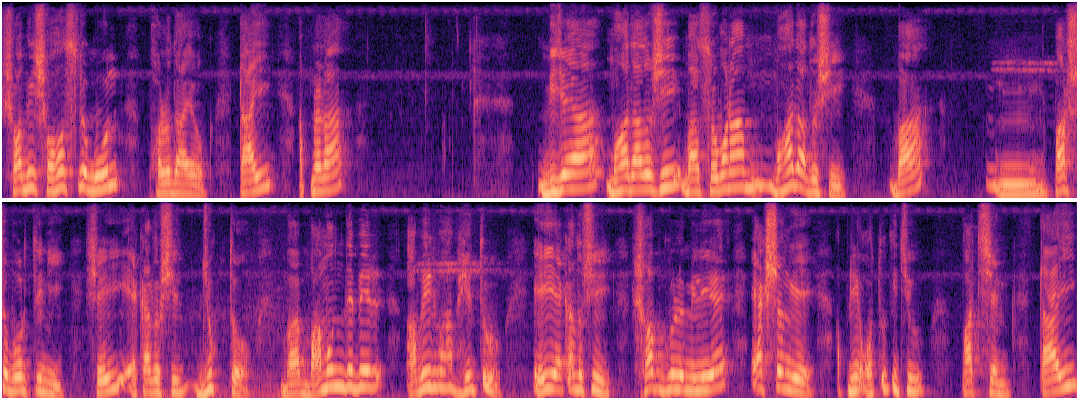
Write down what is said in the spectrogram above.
সবই সহস্র গুণ ফলদায়ক। তাই আপনারা বিজয়া মহাদ্বাদশী বা শ্রবণা মহাদ্বাদশী বা পার্শ্ববর্তিনী সেই একাদশী যুক্ত বা বামনদেবের আবির্ভাব হেতু এই একাদশী সবগুলো মিলিয়ে একসঙ্গে আপনি অত কিছু পাচ্ছেন। তাই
